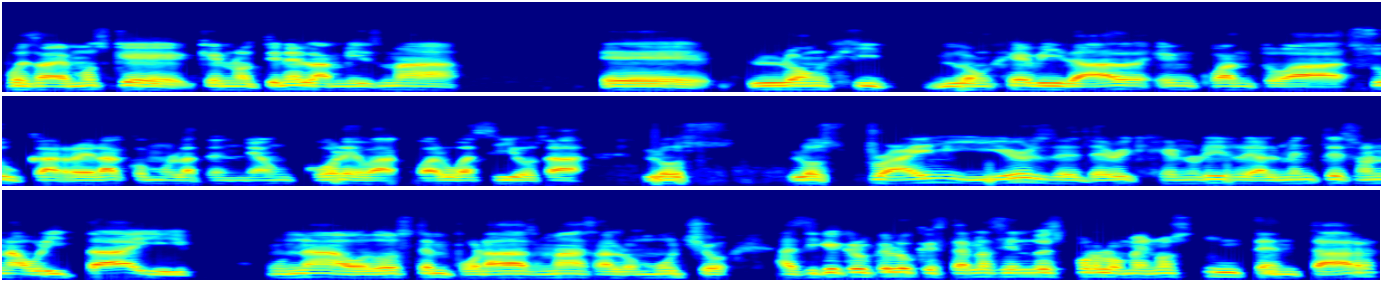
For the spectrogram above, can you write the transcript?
pues sabemos que, que no tiene la misma eh, longevidad en cuanto a su carrera como la tendría un coreback o algo así. O sea, los, los prime years de Derrick Henry realmente son ahorita y una o dos temporadas más a lo mucho. Así que creo que lo que están haciendo es por lo menos intentar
